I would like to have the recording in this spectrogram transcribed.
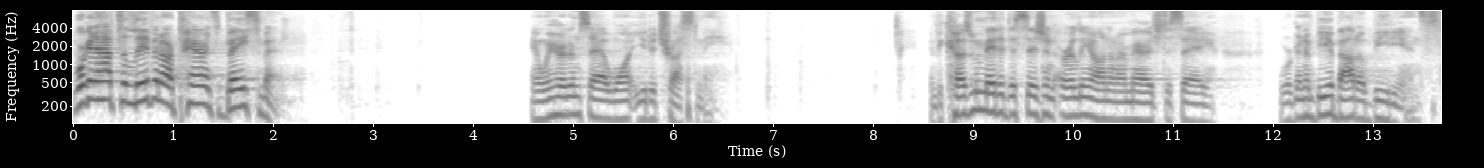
we're going to have to live in our parents' basement. And we heard him say, I want you to trust me. And because we made a decision early on in our marriage to say, we're going to be about obedience,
